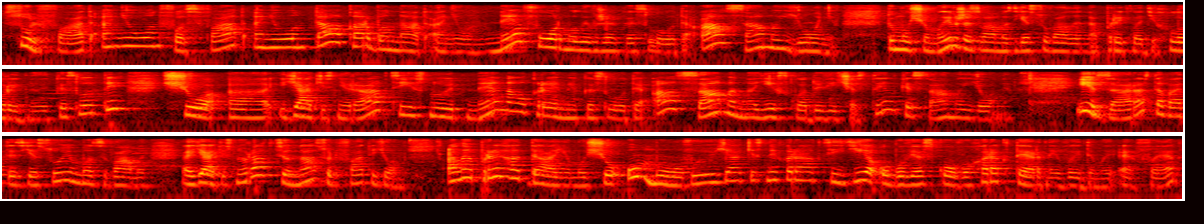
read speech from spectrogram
сульфат аніон, фосфат аніон та карбонат аніон. Не формули вже кислоти, а саме йонів. Тому що ми вже з вами з'ясували на прикладі хлоридної кислоти, що е, якісні реакції існують не на окремі кислоти, а саме на їх складові частинки, саме йони. І зараз давайте з'ясуємо з вами е, якісну реакцію на сульфат йон. Але пригадаємо, що умовою якісних реакцій є обов'язково характерний видимий ефект.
